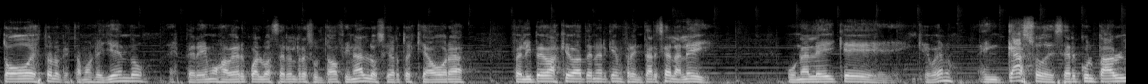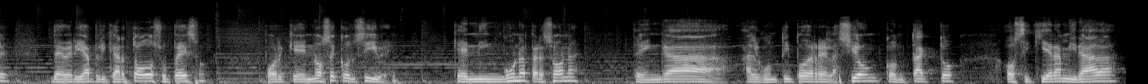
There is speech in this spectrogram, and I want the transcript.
todo esto lo que estamos leyendo. Esperemos a ver cuál va a ser el resultado final. Lo cierto es que ahora Felipe Vázquez va a tener que enfrentarse a la ley. Una ley que, que bueno, en caso de ser culpable, debería aplicar todo su peso porque no se concibe que ninguna persona tenga algún tipo de relación, contacto o siquiera mirada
